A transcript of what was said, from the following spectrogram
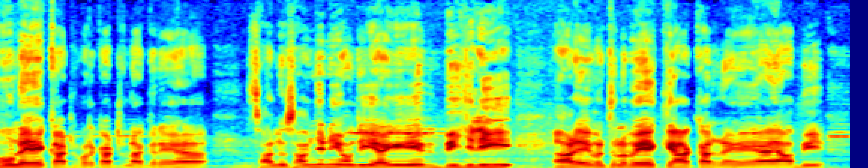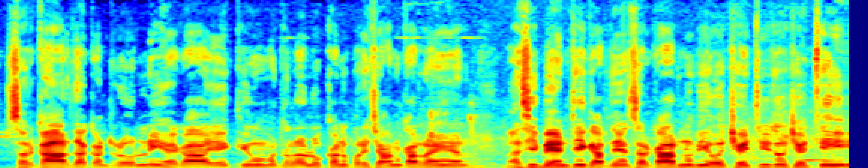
ਹੁਣ ਇਹ ਕੱਟ ਪਰ ਕੱਟ ਲੱਗ ਰਿਹਾ। ਸਾਨੂੰ ਸਮਝ ਨਹੀਂ ਆਉਂਦੀ ਹੈ ਕਿ ਇਹ ਬਿਜਲੀ ਵਾਲੇ ਮਤਲਬ ਇਹ ਕਿਆ ਕਰ ਰਹੇ ਆ ਆ ਵੀ ਸਰਕਾਰ ਦਾ ਕੰਟਰੋਲ ਨਹੀਂ ਹੈਗਾ ਇਹ ਕਿਉਂ ਮਤਲਬ ਲੋਕਾਂ ਨੂੰ ਪਰੇਸ਼ਾਨ ਕਰ ਰਹੇ ਹਨ? ਅਸੀਂ ਬੇਨਤੀ ਕਰਦੇ ਹਾਂ ਸਰਕਾਰ ਨੂੰ ਵੀ ਉਹ ਛੇਤੀ ਤੋਂ ਛੇਤੀ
